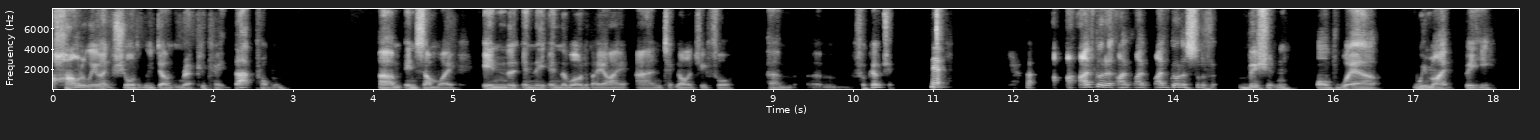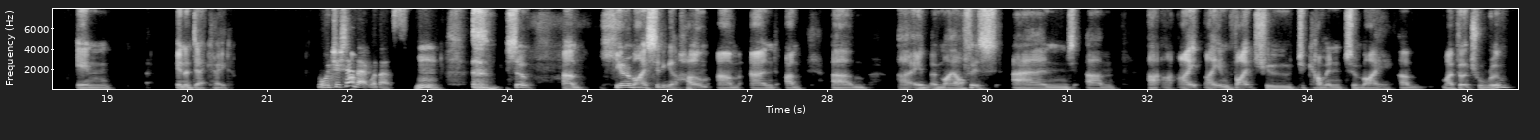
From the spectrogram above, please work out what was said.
how do we make sure that we don't replicate that problem um, in some way in the in the in the world of AI and technology for um, um, for coaching? Yeah, I, have got a I, I've got a sort of vision of where we might be in in a decade. Would you share that with us? Mm. so um, here am I sitting at home, um, and I'm um, uh, in, in, my office, and um, I, I, invite you to come into my um, my virtual room.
